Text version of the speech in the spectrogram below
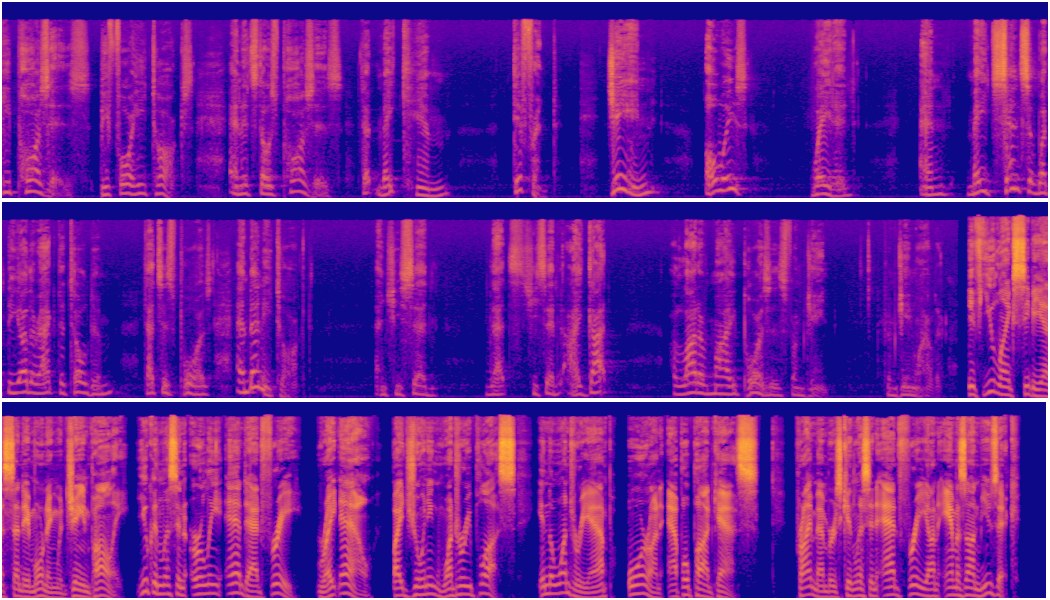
he pauses before he talks. And it's those pauses that make him different. Gene always waited and made sense of what the other actor told him. That's his pause. And then he talked. And she said, that's, she said, I got a lot of my pauses from Gene, from Gene Wilder. If you like CBS Sunday Morning with Jane Pauley, you can listen early and ad-free right now by joining Wondery Plus in the Wondery app or on Apple Podcasts. Prime members can listen ad-free on Amazon Music.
